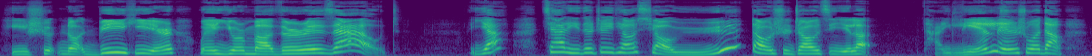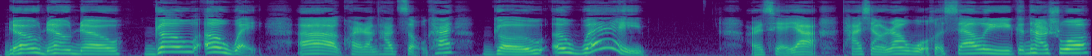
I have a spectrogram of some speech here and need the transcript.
He should not be here when your mother is out. 呀，家里的这条小鱼倒是着急了，它连连说道：“No, no, no, Go away！啊，快让他走开，Go away！” 而且呀，他想让我和 Sally 跟他说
